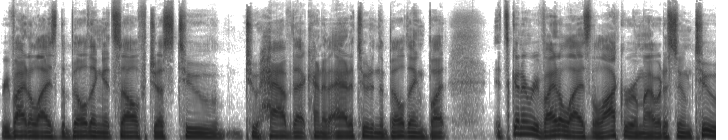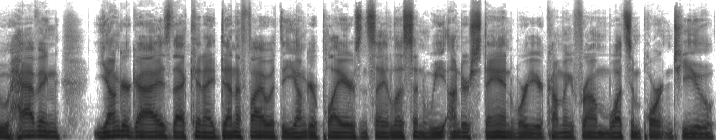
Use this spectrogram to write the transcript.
revitalize the building itself just to to have that kind of attitude in the building, but it's going to revitalize the locker room, I would assume, too. Having younger guys that can identify with the younger players and say, listen, we understand where you're coming from, what's important to you.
